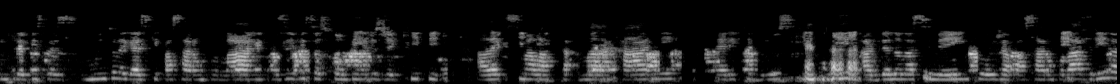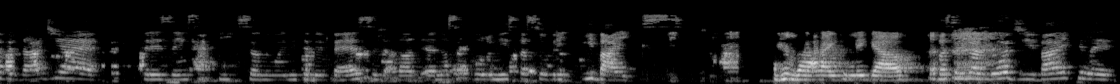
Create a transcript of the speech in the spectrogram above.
entrevistas muito legais que passaram por lá, inclusive seus companheiros de equipe, Alex Malacani, Eric Bruschi e Adriana Nascimento já passaram por lá. A Adri, na verdade, é presença fixa no MTB PES, ela é nossa colunista sobre e-bikes. E-bike, legal. Você já andou de e-bike, Lê?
